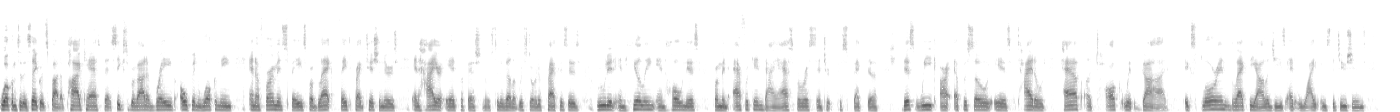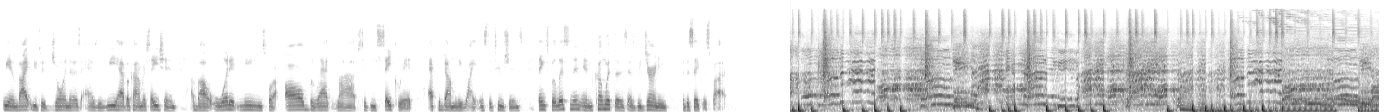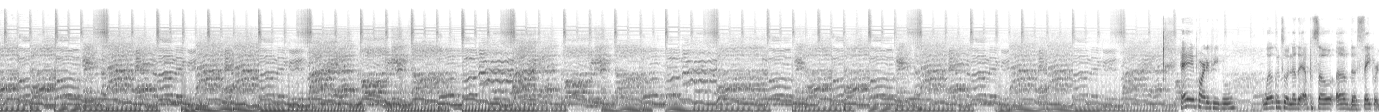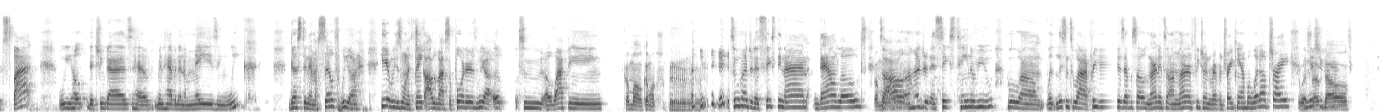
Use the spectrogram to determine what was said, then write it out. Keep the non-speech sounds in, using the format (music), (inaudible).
Welcome to the Sacred Spot, a podcast that seeks to provide a brave, open, welcoming, and affirming space for Black faith practitioners and higher ed professionals to develop restorative practices rooted in healing and wholeness from an African diaspora centered perspective. This week, our episode is titled Have a Talk with God Exploring Black Theologies at White Institutions we invite you to join us as we have a conversation about what it means for all Black lives to be sacred at predominantly white institutions. Thanks for listening and come with us as we journey to the sacred spot. Party people. Welcome to another episode of The Sacred Spot. We hope that you guys have been having an amazing week. Dustin and myself, we are here. We just want to thank all of our supporters. We are up to a whopping Come on, come on. (laughs) 269 downloads come to on. all 116 of you who um would listen to our previous episode, Learning to Unlearn, featuring the Reverend Trey Campbell. What up, Trey? What's up, dog?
